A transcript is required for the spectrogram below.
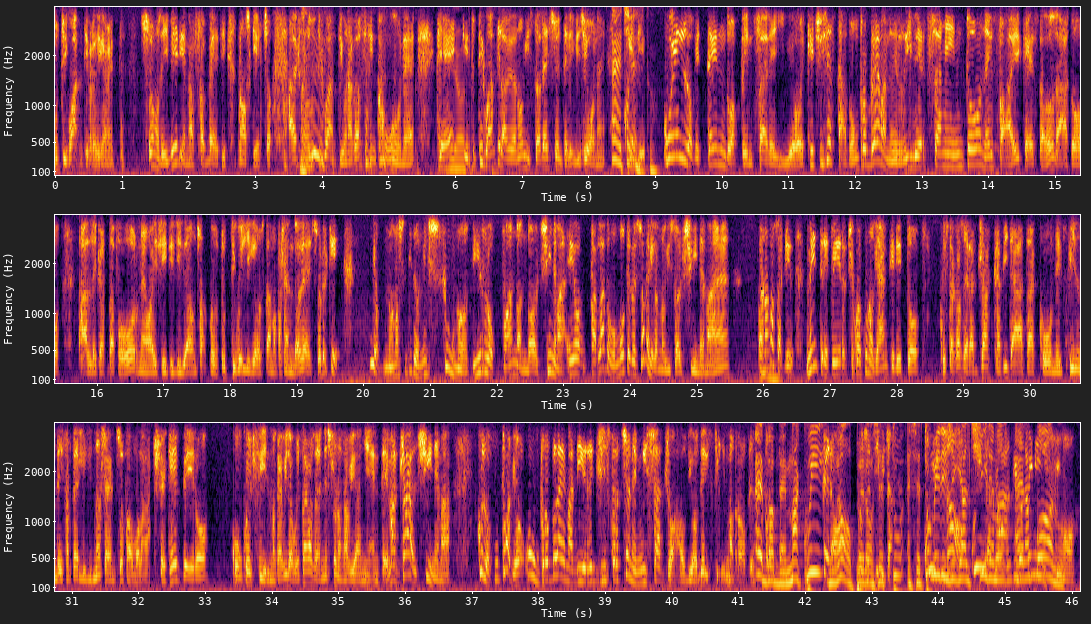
Tutti quanti praticamente. Sono dei veri analfabeti. No, scherzo. Avevano tutti quanti una cosa in comune che è che tutti quanti l'avevano visto adesso in televisione. Eh, Quindi certo. quello che tendo a pensare io è che ci sia stato un problema nel riversamento nel file che è stato dato alle piattaforme o ai siti di non so, tutti quelli che lo stanno facendo adesso. Perché io non ho sentito nessuno dirlo quando andò al cinema e ho parlato con molte persone che l'hanno visto al cinema. Eh. È una cosa che, mentre per, c'è qualcuno che ha anche detto questa cosa era già capitata con il film dei fratelli di Innocenzo Favolacce, che è vero, con quel film capito questa cosa e nessuno capiva niente, ma già al cinema quello fu proprio un problema di registrazione e missaggio audio del film proprio. Eh vabbè, ma qui Però, no, però se tu, se tu Qui mi dici no, che al cinema era benissimo. buono.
